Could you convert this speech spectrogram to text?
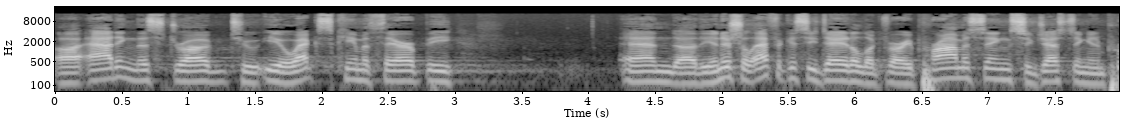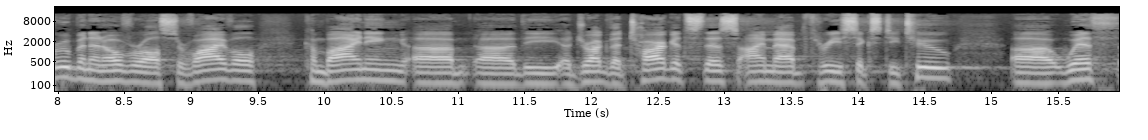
adding this drug to EOX chemotherapy. And the initial efficacy data looked very promising, suggesting improvement in overall survival combining uh, uh, the drug that targets this, IMAB 362, uh, with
